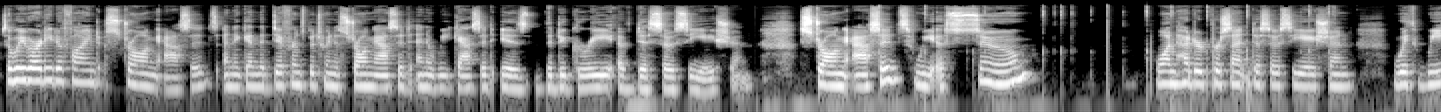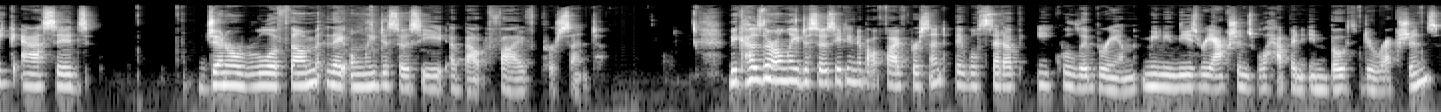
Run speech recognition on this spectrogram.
So we've already defined strong acids, and again, the difference between a strong acid and a weak acid is the degree of dissociation. Strong acids, we assume 100% dissociation. With weak acids, general rule of thumb, they only dissociate about 5%. Because they're only dissociating about 5%, they will set up equilibrium, meaning these reactions will happen in both directions,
